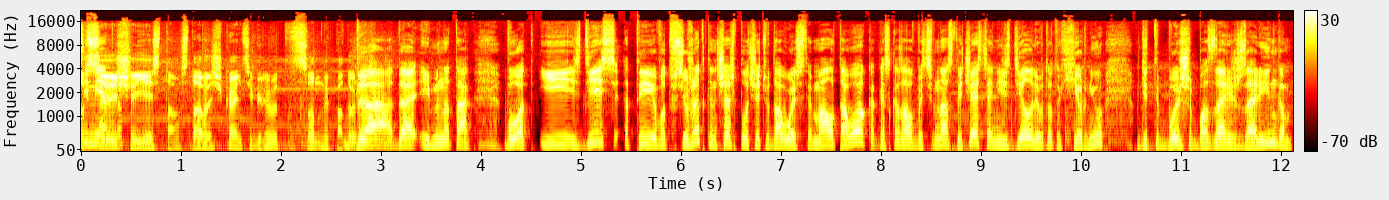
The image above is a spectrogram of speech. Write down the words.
все сантиметров. еще есть там вставочка антигравитационной подушки. Да, да, именно так. Вот, и здесь ты вот в сюжетке начинаешь получать удовольствие. Мало того, как я сказал, в 18 части они сделали вот эту херню, где ты больше базаришь за рингом,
